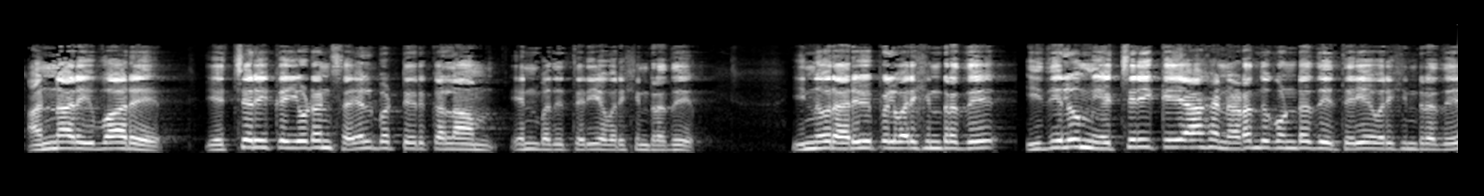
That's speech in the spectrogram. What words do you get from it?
அன்னார் இவ்வாறு எச்சரிக்கையுடன் செயல்பட்டு இருக்கலாம் என்பது தெரிய வருகின்றது. இன்னொரு அறிவிப்பில் வருகின்றது இதிலும் எச்சரிக்கையாக நடந்து கொண்டது தெரிய வருகின்றது.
